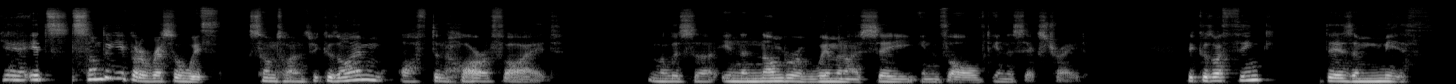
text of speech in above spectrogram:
yeah, it's something you've got to wrestle with sometimes because I'm often horrified, Melissa, in the number of women I see involved in the sex trade. Because I think there's a myth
